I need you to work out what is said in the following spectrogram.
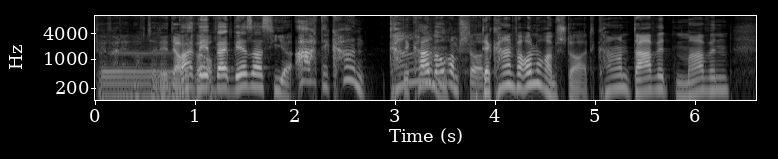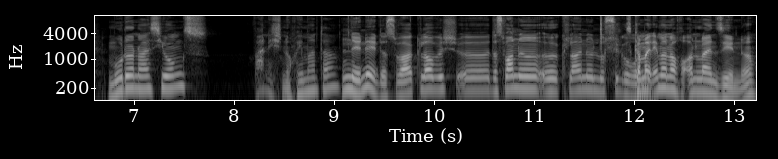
Wer war denn noch da? Äh, Der war, David war wer, auch- wer, wer saß hier? Ach, der Kahn. Der Kahn war auch am Start. Der Kahn war auch noch am Start. Kahn, David, Marvin, Motor Nice Jungs. War nicht noch jemand da? nee, nee, das war, glaube ich, äh, das war eine äh, kleine lustige Das kann man Runde. immer noch online sehen, ne?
